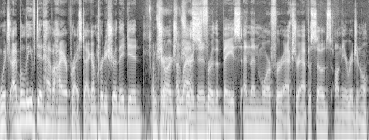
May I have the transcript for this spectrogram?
which I believe did have a higher price tag. I'm pretty sure they did I'm sure- charge I'm sure less did. for the base and then more for extra episodes on the original.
